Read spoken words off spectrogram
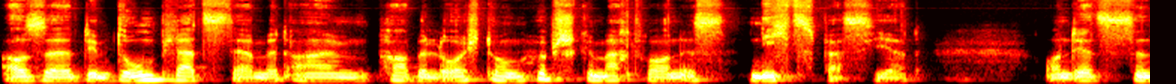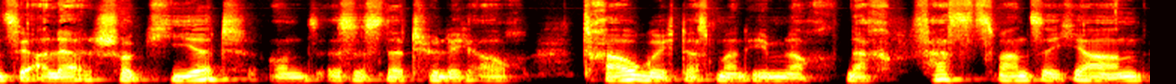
außer dem Domplatz, der mit einem paar Beleuchtungen hübsch gemacht worden ist, nichts passiert. Und jetzt sind sie alle schockiert und es ist natürlich auch traurig, dass man eben noch nach fast 20 Jahren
